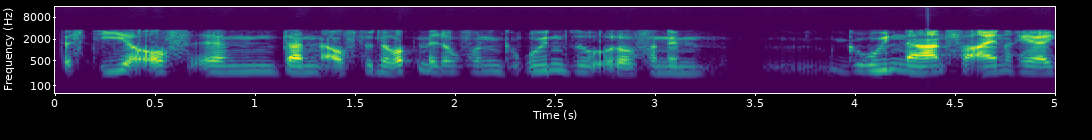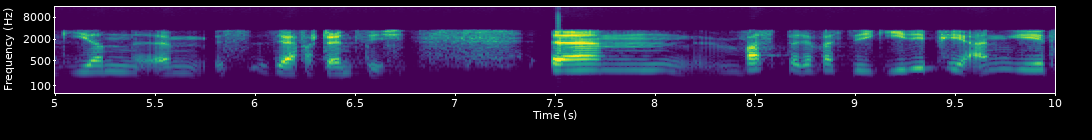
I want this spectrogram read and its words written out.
dass die auf ähm, dann auf so eine Wortmeldung von Grünen so oder von dem grünnahen Verein reagieren, ähm, ist sehr verständlich. Ähm, was, was die GDP angeht,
